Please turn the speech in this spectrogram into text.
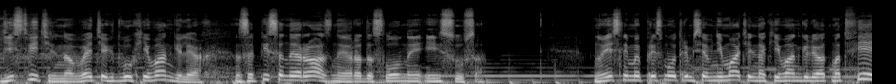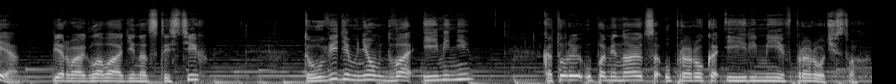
Действительно, в этих двух Евангелиях записаны разные родословные Иисуса. Но если мы присмотримся внимательно к Евангелию от Матфея, 1 глава 11 стих, то увидим в нем два имени, которые упоминаются у пророка Иеремии в пророчествах.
